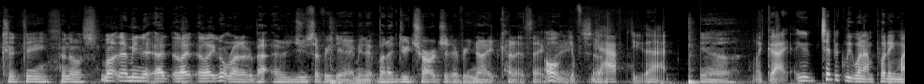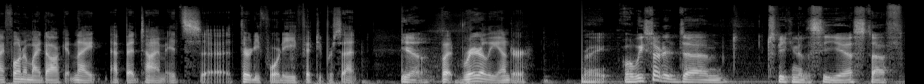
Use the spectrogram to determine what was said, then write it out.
could be. Who knows? Well, I mean, I, I, I don't run out of, out of juice every day. I mean, but I do charge it every night, kind of thing. Oh, right? you, So, you have to do that. Yeah. Like I, you- typically when I'm putting my phone in my dock at night at bedtime, it's uh, 30, 40, 50%, Yeah. but rarely under. Right. Well, we started um, speaking of the CES stuff,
